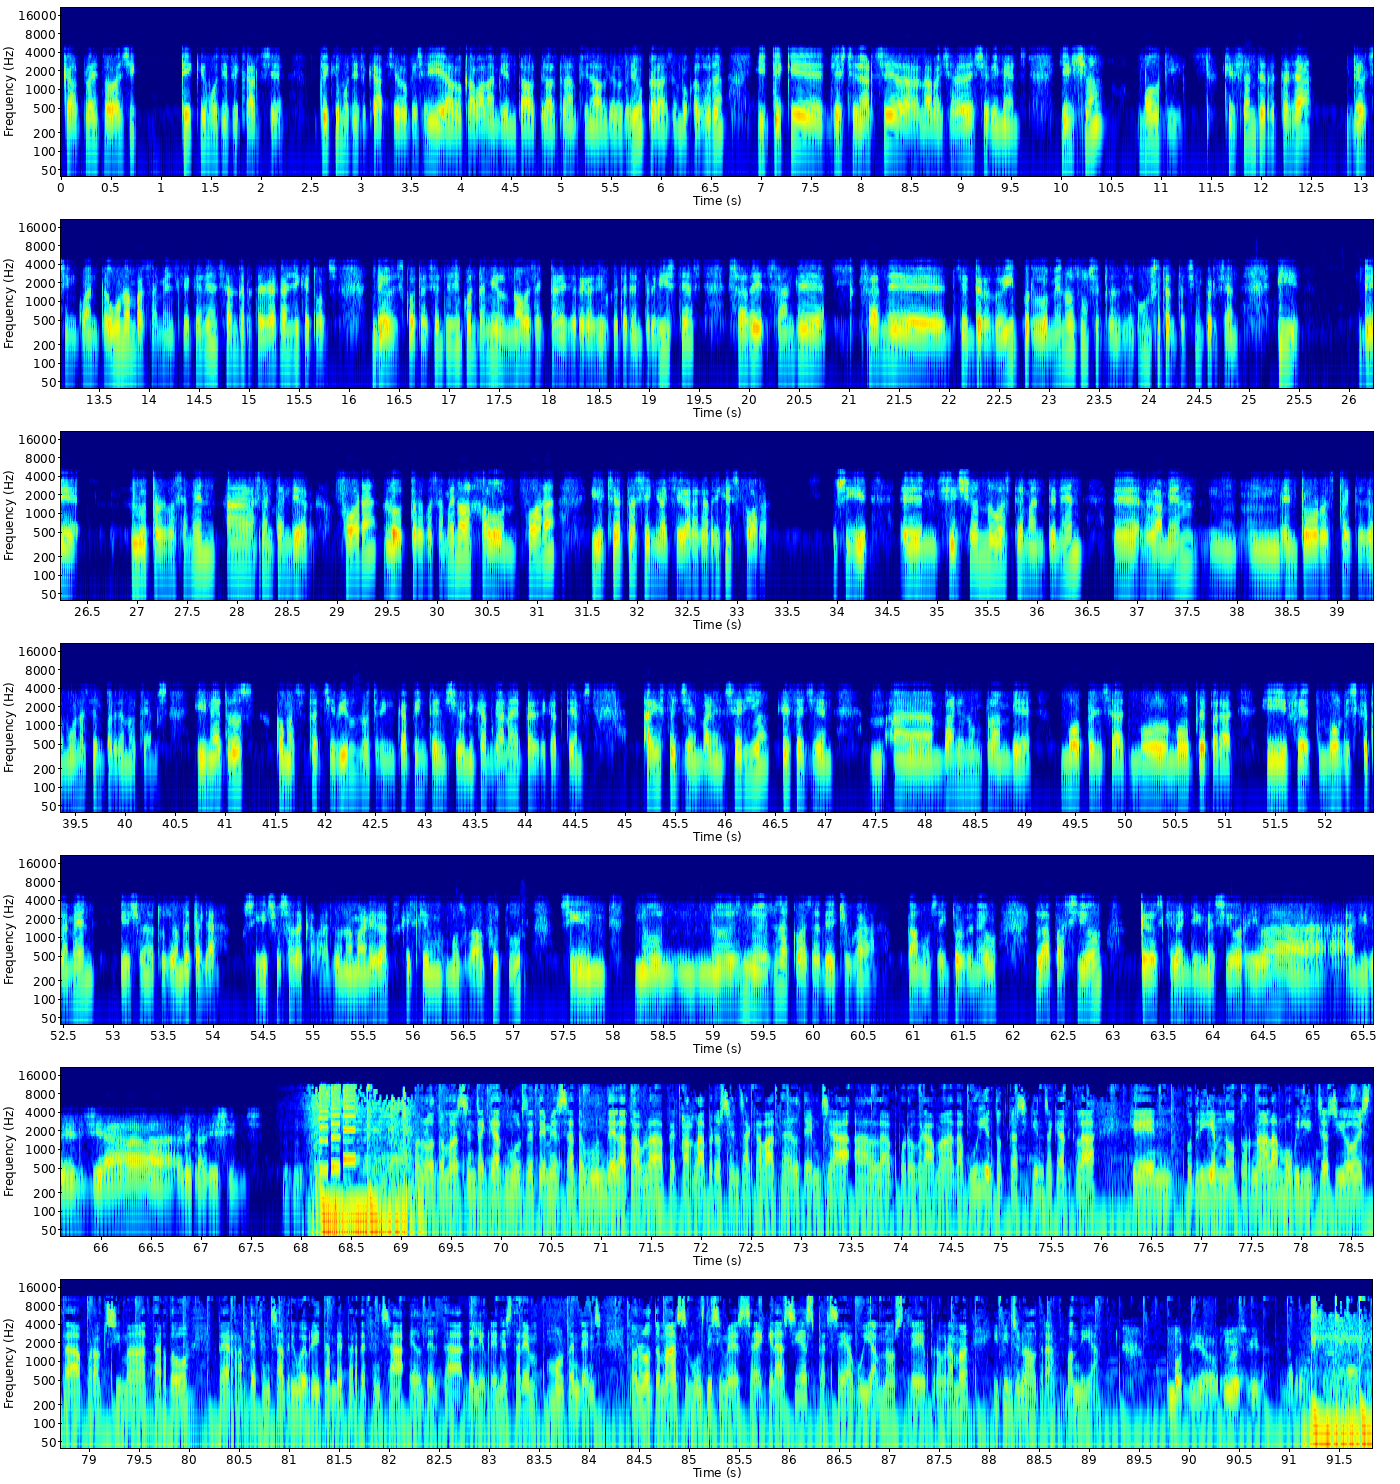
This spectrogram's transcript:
que el pla hidrològic té que modificar-se té que modificar-se el que seria el cabal ambiental per al tram final del riu, per a la desembocadura, i té que gestionar-se la, la baixada de sediments. I això vol dir que s'han de retallar dels 51 embassaments que queden s'han de retallar quasi que tots. Dels 450.000 noves hectàrees de regadius que tenen previstes, s'han de, de, de, de reduir per almenys un, un 75%. I de el trasbassament a Santander fora, el trasbassament al Jalón fora i el Xerta i el Segarra Garrigues fora. O sigui, eh, si això no ho estem entenent, eh, realment, mm, en tots els respectes del món estem perdent el temps. I nosaltres, com a ciutat civil, no tenim cap intenció ni cap gana de perdre cap temps. Aquesta gent van en sèrio, aquesta gent mm, eh, van en un plan B molt pensat, molt, molt preparat i fet molt discretament i això nosaltres ho hem de tallar. O sigui, això s'ha d'acabar d'una manera perquè és que ens va al futur. O sigui, no, no, és, no és una cosa de jugar. Vamos, eh, perdoneu la passió, però és que la indignació arriba a, a nivells ja elevadíssims. Manolo Tomàs, se'ns han quedat molts de temes damunt de la taula per parlar, però se'ns ha acabat el temps ja al programa d'avui. En tot cas, sí que ens ha quedat clar que en podríem no, tornar a la mobilització esta pròxima tardor per defensar el riu Ebre i també per defensar el delta de l'Ebre. N'estarem molt pendents. Manolo Tomàs, moltíssimes gràcies per ser avui al nostre programa i fins una altra. Bon dia. Bon dia, el riu és vida. Una abraçada.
